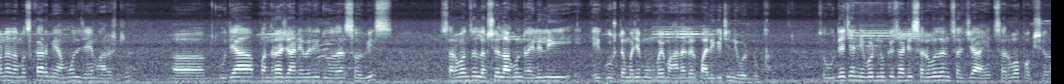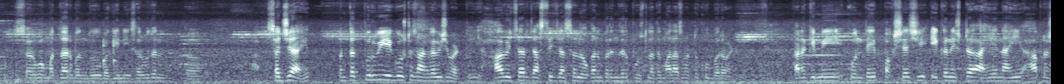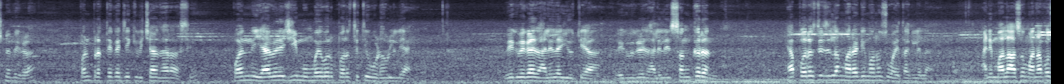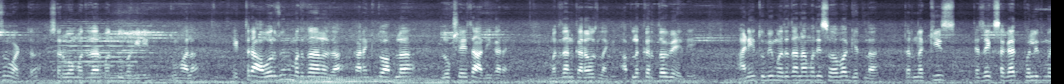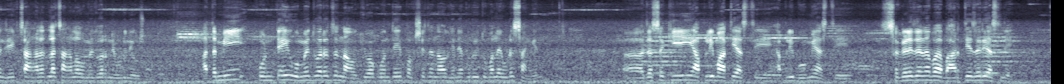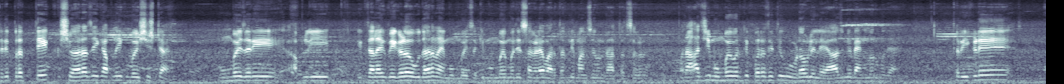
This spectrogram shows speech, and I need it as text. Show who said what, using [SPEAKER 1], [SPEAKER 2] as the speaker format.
[SPEAKER 1] सर्वांना नमस्कार मी अमोल जय महाराष्ट्र. उद्या पंधरा जानेवारी दोन हजार सव्वीस सर्वांचं लक्ष लागून राहिलेली एक गोष्ट म्हणजे मुंबई महानगरपालिकेची निवडणूक. सो उद्याच्या निवडणुकीसाठी सर्वजण सज्ज आहेत सर्व पक्ष सर्व मतदार बंधू भगिनी सर्वजण सज्ज आहेत. पण तत्पूर्वी एक गोष्ट सांगावीशी वाटते हा विचार जास्तीत जास्त लोकांपर्यंत जर पोचला तर मला असं वाटतं खूप बरं वाटतं. कारण की मी कोणत्याही पक्षाशी एकनिष्ठ आहे नाही हा प्रश्न वेगळा. पण प्रत्येकाची एक विचारधारा असते. पण यावेळी जी मुंबईवर परिस्थिती ओढवलेली आहे वेगवेगळ्या झालेल्या युत्या वेगवेगळे झालेले संकरण ह्या परिस्थितीला मराठी माणूस वैतागलेला आहे. आणि मला असं मनापासून वाटतं सर्व मतदार बंधू भगिनी तुम्हाला एकतर आवर्जून मतदानाला जा कारण की तो आपला लोकशाहीचा अधिकार आहे. मतदान करावंच लागेल. आपलं कर्तव्य आहे ते. आणि तुम्ही मतदानामध्ये सहभाग घेतला तर नक्कीच त्याचं एक सगळ्यात फलित म्हणजे एक चांगल्यातला चांगला उमेदवार निवडून येऊ शकतो. आता मी कोणत्याही उमेदवाराचं नाव किंवा कोणत्याही पक्षाचं नाव घेण्यापूर्वी तुम्हाला एवढंच सांगेन. जसं की आपली माती असते आपली भूमी असते सगळेजण भा भारतीय जरी असले तरी प्रत्येक शहराचं एक आपलं एक वैशिष्ट्य आहे. मुंबई जरी आपली एक त्याला एक वेगळं उदाहरण आहे मुंबईचं की मुंबईमध्ये सगळ्या भारतातली माणसं येऊन राहतात सगळं. पण आज जी मुंबईवरती परिस्थिती ओढवलेली आहे आज मी बँगलोरमध्ये आहे तर इकडे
